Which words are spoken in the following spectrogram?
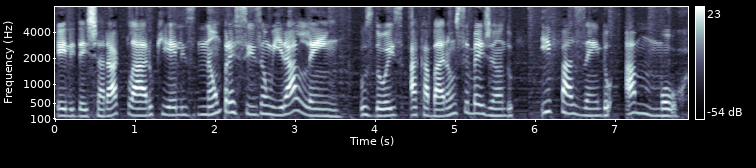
Ele deixará claro que eles não precisam ir além. Os dois acabarão se beijando e fazendo amor.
